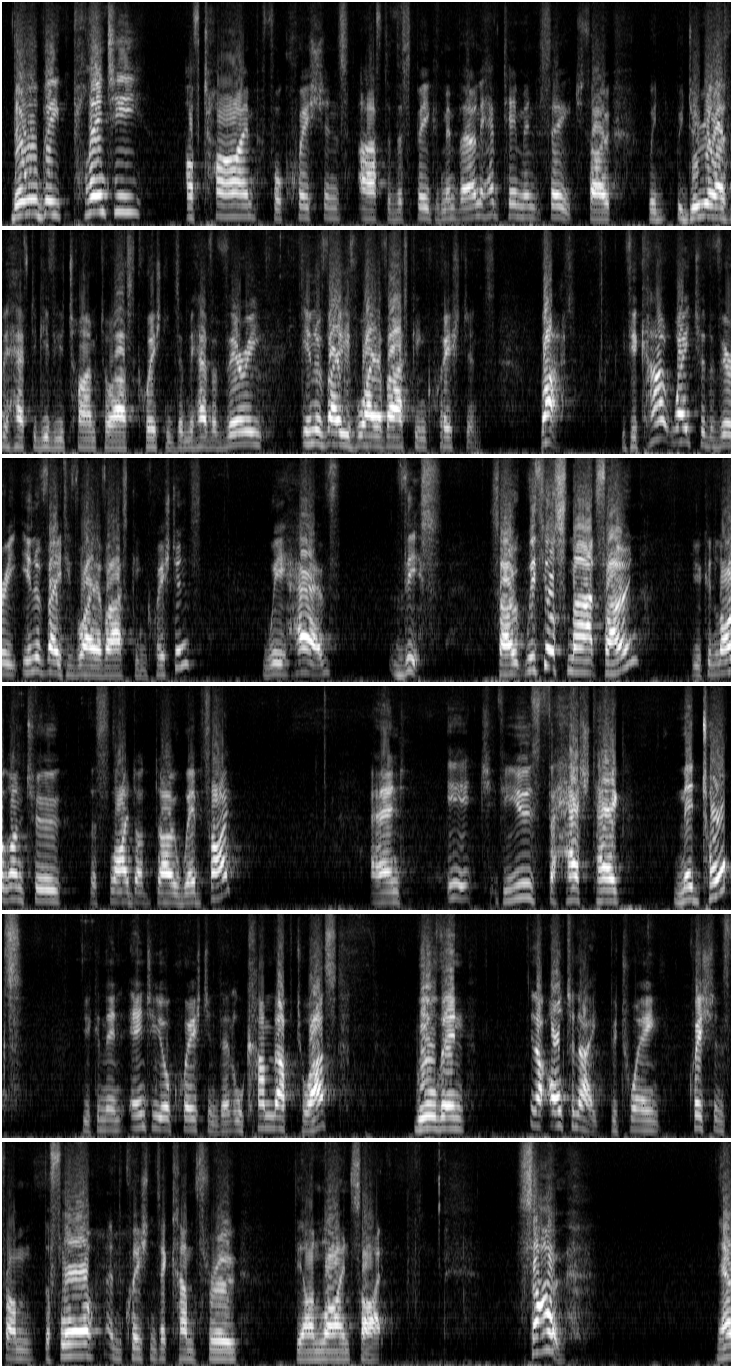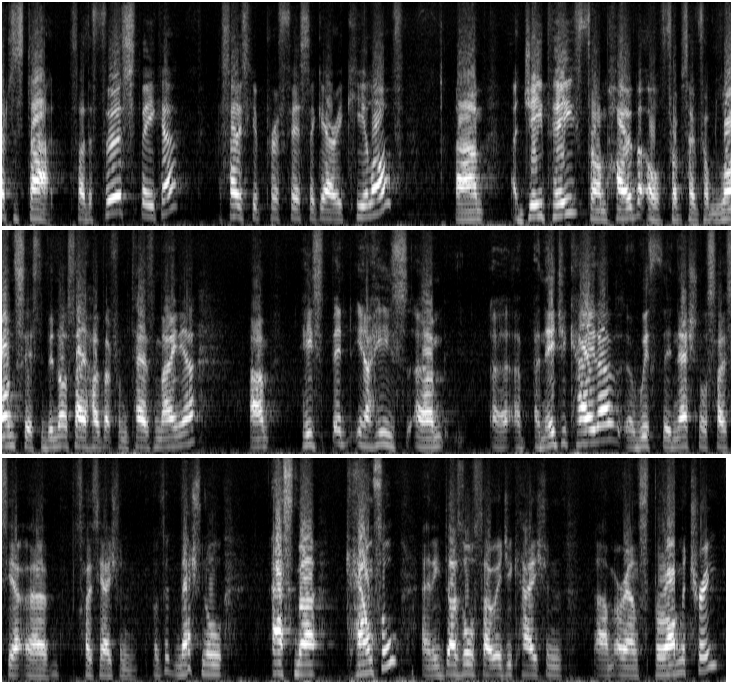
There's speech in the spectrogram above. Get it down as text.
There will be plenty of time for questions after the speakers. Remember, they only have 10 minutes each, so we, we do realise we have to give you time to ask questions, and we have a very innovative way of asking questions. But if you can't wait to the very innovative way of asking questions, we have this. So with your smartphone, you can log on to the sli.do website, and it, if you use the hashtag MedTalks, you can then enter your questions and it will come up to us. We'll then you know, alternate between questions from the floor and the questions that come through the online site. So, now to start. So the first speaker, Associate Professor Gary Kilov, um, a GP from Hobart, or from, sorry, from Launceston, but not say Hobart, from Tasmania. Um, he's been, you know, he's um, uh, an educator with the National uh, Association, was it National Asthma Council, and he does also education um, around spirometry.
